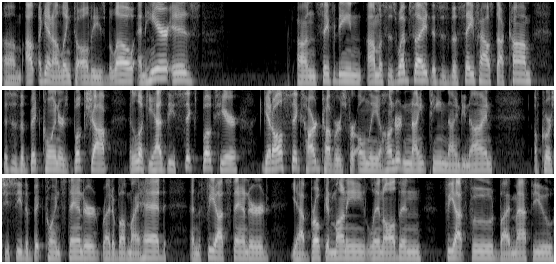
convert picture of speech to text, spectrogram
Um, I'll, again, I'll link to all these below. And here is on Saifedean Ammous's website. This is the saifhouse.com. This is the Bitcoiners bookshop. And look, he has these six books here. Get all six hardcovers for only $119.99. Of course, you see the Bitcoin standard right above my head and the fiat standard. You have Broken Money, Lyn Alden, Fiat Food by Matthew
